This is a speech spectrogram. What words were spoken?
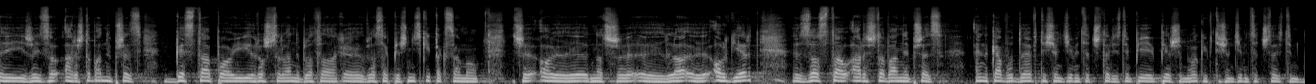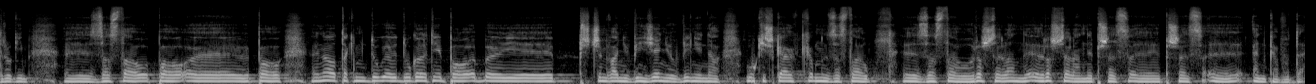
jeżeli został aresztowany przez gestapo i rozstrzelany w lasach, w lasach Piaśnickich, tak samo znaczy, znaczy Olgierd został aresztowany przez NKWD w 1941 roku i w 1942 e, został po, po no, takim długoletnim po przytrzymywaniu w więzieniu w Wilnie na Łukiszkach został, został rozstrzelany, rozstrzelany przez przez e, NKWD. E,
